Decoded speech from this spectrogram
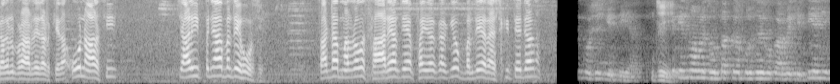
ਗਗਨ ਬਰਾੜ ਦੇ ਲੜਕੇ ਦਾ ਉਹ ਨਾਲ ਸੀ 40 50 ਬੰਦੇ ਹੋਰ ਸੀ। ਸਾਡਾ ਮਤਲਬ ਸਾਰਿਆਂ ਤੇ ਐਫ ਆਈ ਆਰ ਕਰਕੇ ਉਹ ਬੰਦੇ ਅਰੈਸਟ ਕੀਤੇ ਜਾਣ। ਕੋਸ਼ਿਸ਼ ਕੀਤੀ ਹੈ ਜੀ। ਇਸ ਮਾਮਲੇ 'ਚ ਹੁਣ ਤੱਕ ਪੁਲਿਸ ਨੇ ਕੋਈ ਕਾਰਵਾਈ ਕੀਤੀ ਹੈ ਜੀ?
